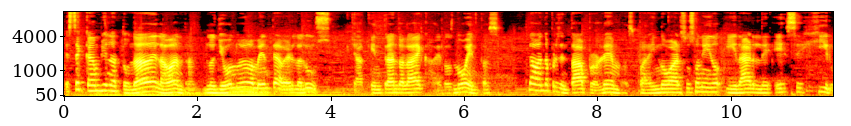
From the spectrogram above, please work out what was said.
Este cambio en la tonada de la banda los llevó nuevamente a ver la luz, ya que entrando a la década de los 90 la banda presentaba problemas para innovar su sonido y darle ese giro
